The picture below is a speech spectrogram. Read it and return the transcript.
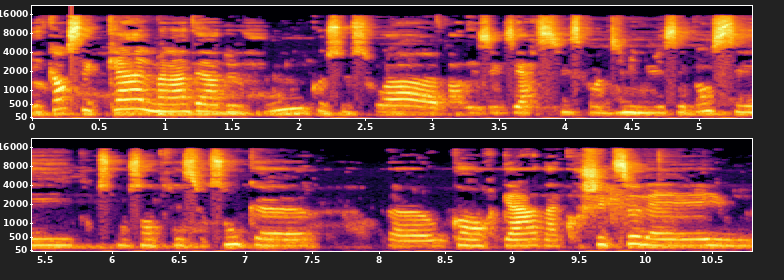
Et quand c'est calme à l'intérieur de vous, que ce soit par des exercices pour diminuer ses pensées, pour se concentrer sur son cœur, euh, ou quand on regarde un coucher de soleil, ou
